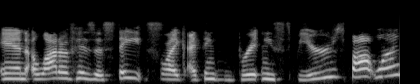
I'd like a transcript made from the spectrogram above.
And a lot of his estates, like I think Britney Spears bought one.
